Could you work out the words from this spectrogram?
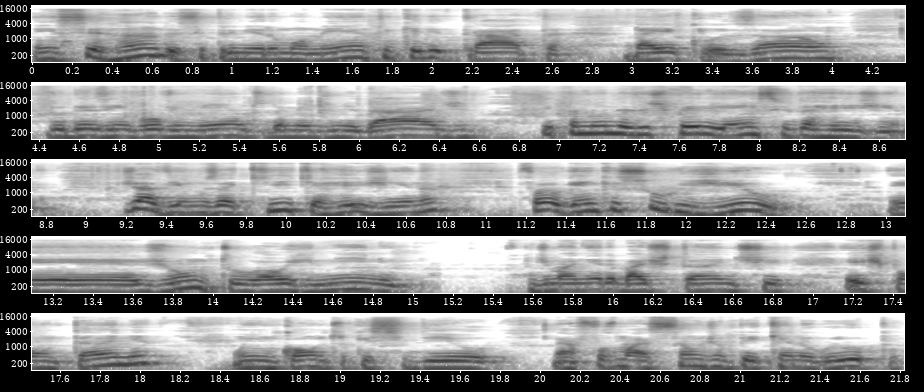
encerrando esse primeiro momento em que ele trata da eclosão, do desenvolvimento da mediunidade e também das experiências da Regina. Já vimos aqui que a Regina foi alguém que surgiu é, junto ao Hermínio de maneira bastante espontânea, um encontro que se deu na formação de um pequeno grupo,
